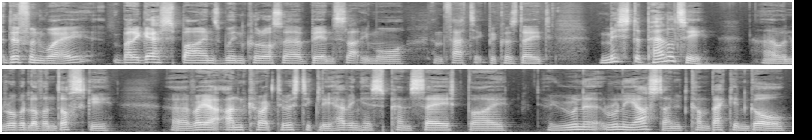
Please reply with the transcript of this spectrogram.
a different way, but I guess Bayern's win could also have been slightly more emphatic because they'd missed a penalty uh, when Robert Lewandowski, uh, very uncharacteristically, having his pen saved by Rune, Rune who'd come back in goal.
